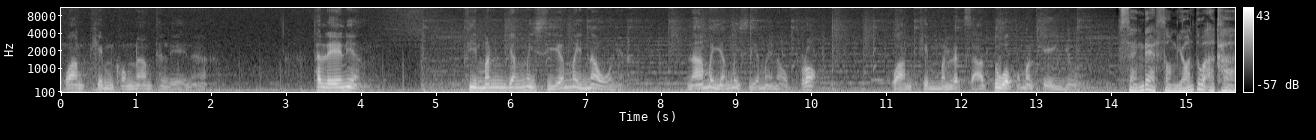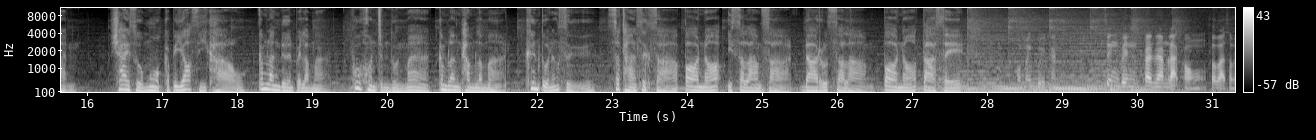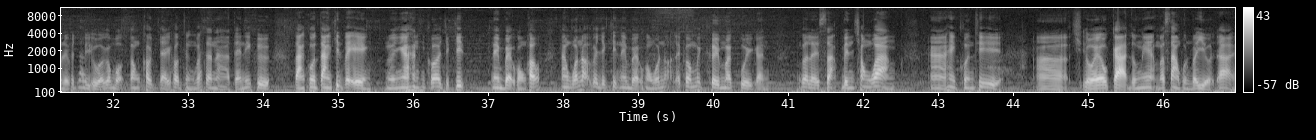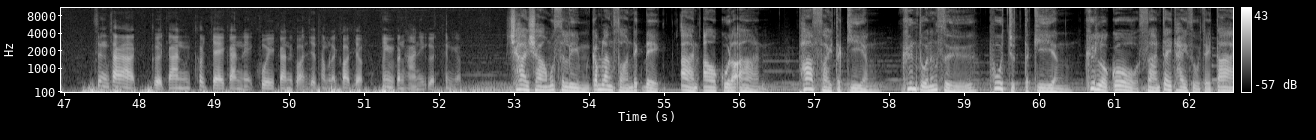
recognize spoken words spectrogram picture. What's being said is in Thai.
ความเค็มของน้ำทะเลนะฮะทะเลเนี่ยที่มันยังไม่เสียไม่เน่าเนี่ยน้ำไม่ยังไม่เสียไม่เน่า เพราะความเค็มมันรักษาตัวของมันเองอยู่ แสงแดดส่องย้อนตัวอาคาร ชายสวมหมวกกับปิยอสีขาวกำลังเดินไปละหมาด ผู้คนจำนวนมากกำลังทำละหมาด ขึ้นตัวหนังสือ สถานศึกษาปอเนาะอิสลามศาสตร์ ดารุสสลามปอเนาะตาเซเขาไม่คุยกัน ซึ่งเป็นพระดำหลักของพระบาทสมเด็จพระเจ้าอยู่หัวก็บอกต้องเข้าใจเข้าถึงพัฒนา แต่นี่คือต่างคนต่างคิดไปเอง หน่วยงานก็จะคิดในแบบของเขาทางวันเนาะก็จะคิดในแบบของวันเนาะแล้วก็ไม่เคยมาคุยกัน ก็เลยสร้างเป็นช่องว่างให้คนที่ฉวยโอกาสตรงนี้มาสร้างผลประโยชน์ได้ ซึ่งถ้าเกิดการเข้าใจกันเนี่ยคุยกันก่อนจะทำอะไรก็จะไม่มีปัญหานี้เกิดขึ้นครับ ชายชาวมุสลิมกำลังสอนเด็กๆ อ่านอัลกุรอาน ภาพไฟตะเกียง ขึ้นตัวหนังสือ พูดจุดตะเกียง ขึ้นโลโก้สารใจไทยสู่ใจใต้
